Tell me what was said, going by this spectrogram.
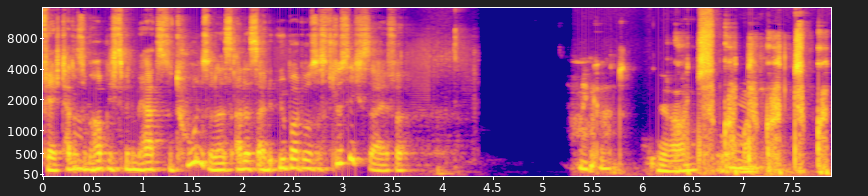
vielleicht hat das überhaupt nichts mit dem Herz zu tun, sondern ist alles eine Überdosis Flüssigseife. Oh mein Gott. Ja, Gott, Gott, aber Gott, Gott.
